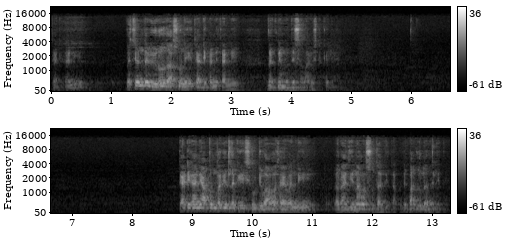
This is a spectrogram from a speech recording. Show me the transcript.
त्या ठिकाणी प्रचंड विरोध असूनही त्या ठिकाणी त्यांनी घटनेमध्ये समाविष्ट केले. त्या ठिकाणी आपण बघितलं की शेवटी बाबासाहेबांनी राजीनामा सुद्धा दिला म्हणजे बाजूला झाले.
